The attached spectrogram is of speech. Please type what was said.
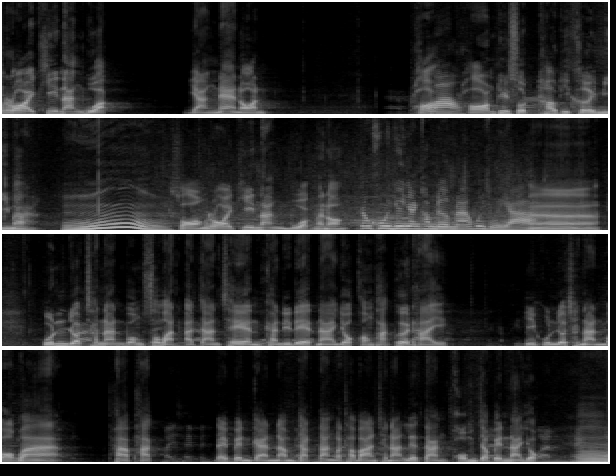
200ที่นั่งบวกอย่างแน่นอน เพราะว้าวพร้อมที่สุดเท่าที่เคยมีมาอืม200ที่นั่งบวกนะน้อง ยังคงยืนยันคำเดิมนะคุณสุริยะอ่าคุณยศชนันวงศ์สวัสดิ์อาจารย์เชนแคนดิเดตนายกของพรรคเพื่อไทย ที่คุณยศชนันบอกว่า ถ้าพรรคได้เป็นแกนนำจัดตั้งรัฐบาลชนะเลือกตั้งผมจะเป็นนายกอืม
